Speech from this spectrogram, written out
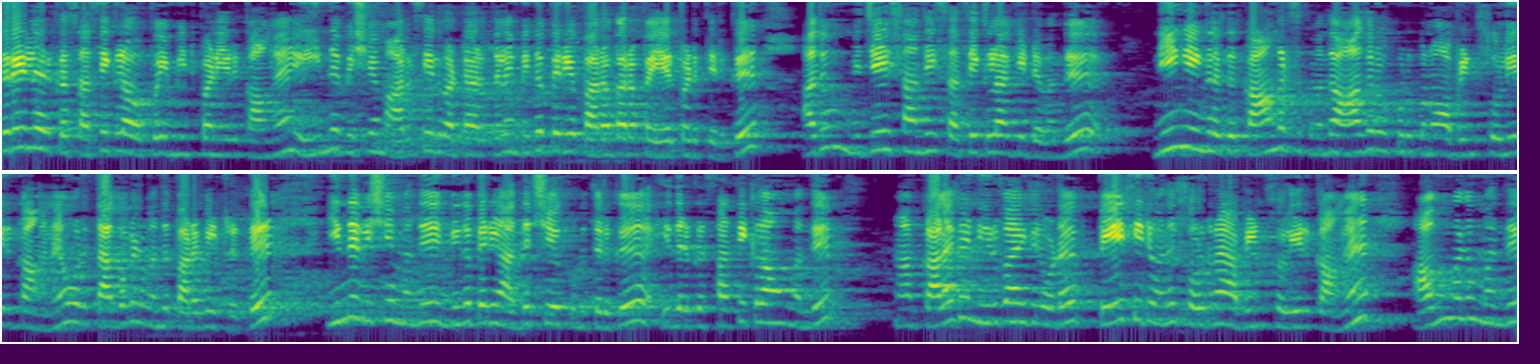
சிறையில் இருக்க சசிகலாவை போய் மீட் பண்ணியிருக்காங்க. இந்த விஷயம் அரசியல் வட்டாரத்தில் மிகப்பெரிய பரபரப்பை ஏற்படுத்தியிருக்கு. அதுவும் விஜயசாந்தி சசிகலா கிட்ட வந்து நீங்க எங்களுக்கு காங்கிரஸுக்கு வந்து ஆதரவு கொடுக்கணும் அப்படின்னு சொல்லியிருக்காங்கன்னு ஒரு தகவல் வந்து பரவிட்டு இருக்கு இந்த விஷயம் வந்து மிகப்பெரிய அதிர்ச்சியை கொடுத்துருக்கு. இதற்கு சசிகலாவும் வந்து நான் கழக நிர்வாகிகளோட பேசிட்டு வந்து சொல்றேன் அப்படின்னு சொல்லியிருக்காங்க. அவங்களும் வந்து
